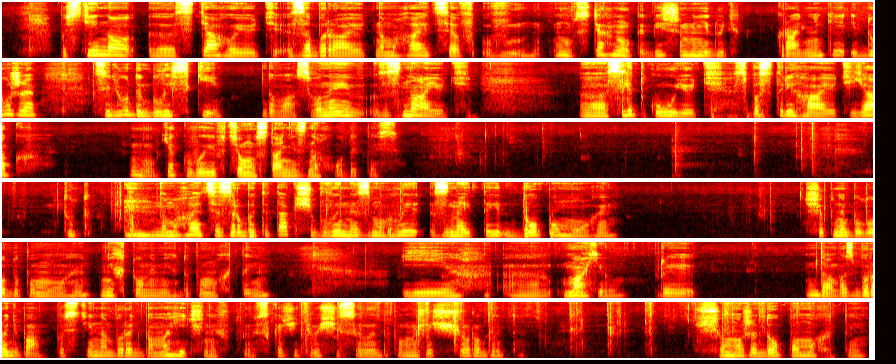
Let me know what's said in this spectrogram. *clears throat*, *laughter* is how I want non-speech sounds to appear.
Постійно е, стягують, забирають, намагаються в, в, ну, стягнути. Більше мені йдуть крадники, і дуже ці люди близькі до вас. Вони знають, е, слідкують, спостерігають, як, ну, як ви в цьому стані знаходитесь. Тут *clears throat* намагаються зробити так, щоб ви не змогли знайти допомоги. Щоб не було допомоги, ніхто не міг допомогти. І е, магію при. Да, у вас боротьба, постійна боротьба, магічний вплив. Скажіть вищі сили, допоможіть, що робити? Що може допомогти?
